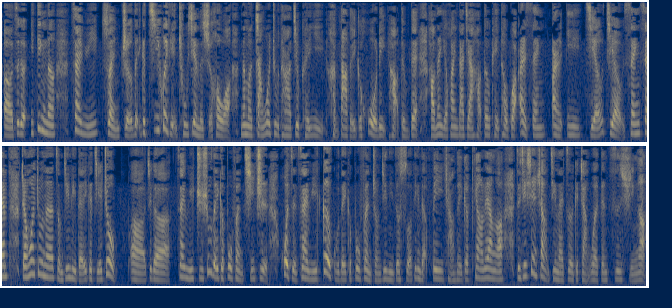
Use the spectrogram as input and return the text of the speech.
呃，这个一定呢，在于转折的一个机会点出现的时候哦，那么掌握住它就可以很大的一个获利，哈，对不对？好，那也欢迎大家哈，都可以透过二三二一九九三三掌握住呢总经理的一个节奏。呃，这个在于指数的一个部分起止，或者在于个股的一个部分，总经理都锁定的非常的一个漂亮哦。直接线上进来做一个掌握跟咨询哦。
